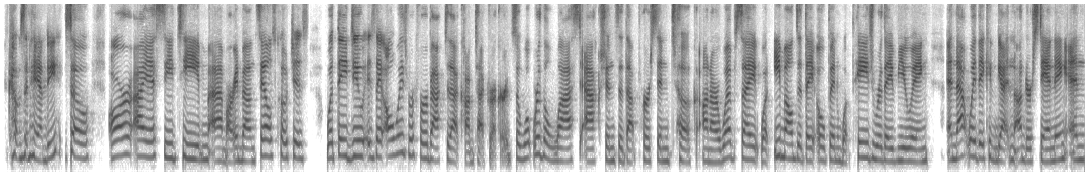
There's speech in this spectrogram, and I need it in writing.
comes in handy. So, our ISC team, um, our inbound sales coaches, what they do is they always refer back to that contact record. So, what were the last actions that that person took on our website? What email did they open? What page were they viewing? And that way they can get an understanding. And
